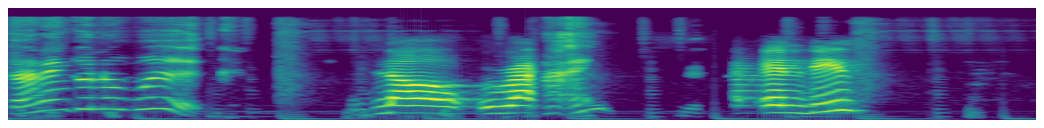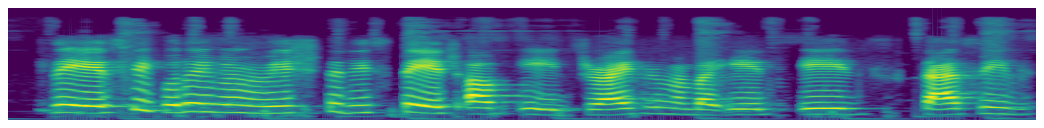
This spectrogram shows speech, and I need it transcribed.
That ain't gonna work. no, right in these days, people don't even reach to the stage of AIDS, right? Remember, AIDS, AIDS, that's the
